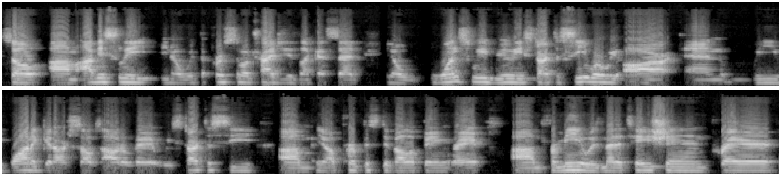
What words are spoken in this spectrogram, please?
So um, obviously, you know, with the personal tragedies, like I said, you know, once we really start to see where we are and we want to get ourselves out of it, we start to see um, you know, a purpose developing, right? Um, for me, it was meditation, prayer,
